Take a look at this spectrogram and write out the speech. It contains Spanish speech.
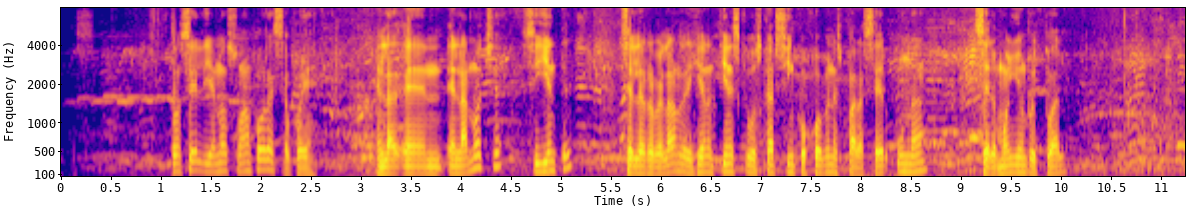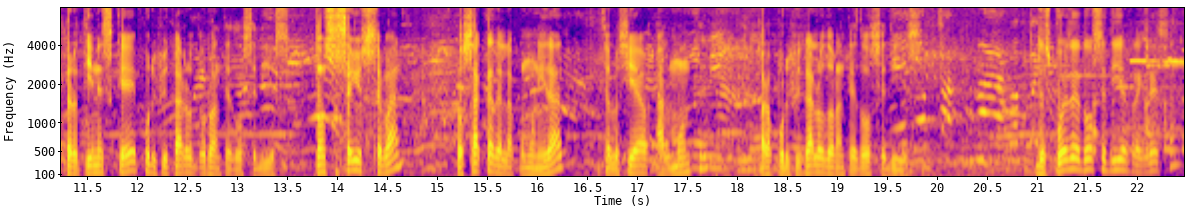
vueltas. Entonces él llenó su ánfora y se fue. En la, en, la noche siguiente se le revelaron, le dijeron tienes que buscar cinco jóvenes para hacer una ceremonia, un ritual, pero tienes que purificarlo durante 12 días. Entonces ellos se van, lo saca de la comunidad, se los lleva al monte para purificarlo durante 12 días. Después de 12 días regresa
